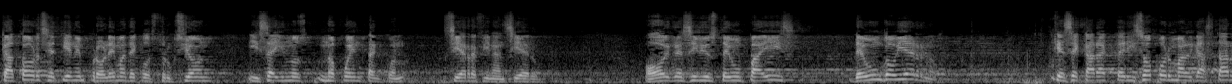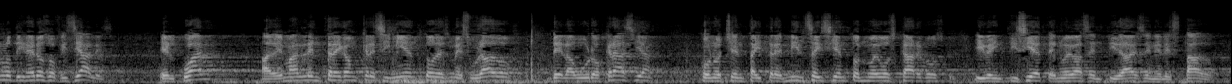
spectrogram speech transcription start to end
14 tienen problemas de construcción y 6 no, no cuentan con cierre financiero. Hoy recibe usted un país de un gobierno que se caracterizó por malgastar los dineros oficiales, el cual además le entrega un crecimiento desmesurado de la burocracia con 83.600 nuevos cargos y 27 nuevas entidades en el Estado.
